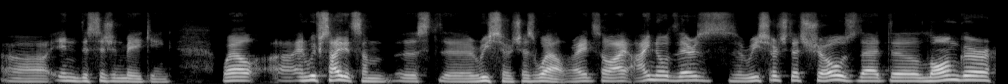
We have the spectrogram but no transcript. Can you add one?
Uh, in decision making. Well, uh, and we've cited some uh, research as well, right? So I, I know there's research that shows that the longer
